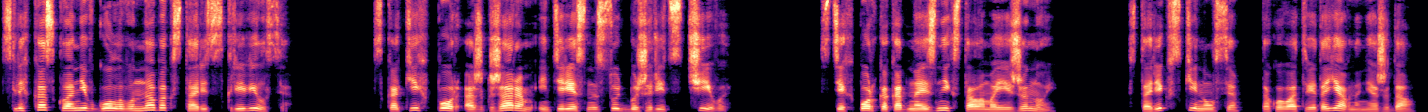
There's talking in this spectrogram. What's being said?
Слегка склонив голову на бок, старец скривился. С каких пор аж к жарам интересны судьбы жриц Чивы? С тех пор, как одна из них стала моей женой. Старик вскинулся, такого ответа явно не ожидал.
